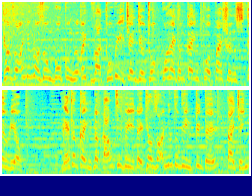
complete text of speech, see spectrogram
Theo dõi những nội dung vô cùng hữu ích và thú vị trên YouTube qua hệ thống kênh của Passion Studio. Ghé thăm kênh Độc Đáo TV để theo dõi những thông tin kinh tế, tài chính,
